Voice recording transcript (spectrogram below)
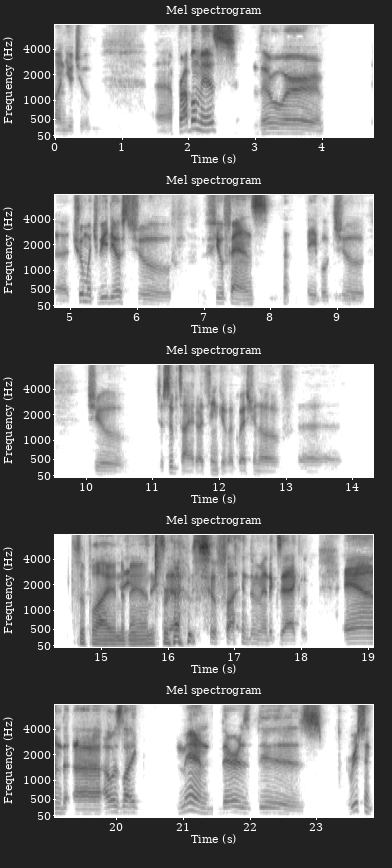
on YouTube. Uh, problem is there were uh, too much videos to few fans able to to to subtitle. I think of a question of uh, supply and demand, exactly. perhaps supply and demand exactly. And uh, I was like, man, there's this recent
